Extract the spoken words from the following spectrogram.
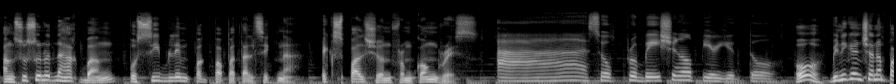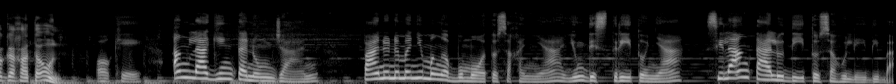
Ang susunod na hakbang, posibleng pagpapatalsik na, expulsion from Congress. Ah, so probational period to. Oh, binigyan siya ng pagkakataon. Okay. Ang laging tanong dyan, paano naman yung mga bumoto sa kanya, yung distrito niya? Sila ang talo dito sa huli, di ba?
